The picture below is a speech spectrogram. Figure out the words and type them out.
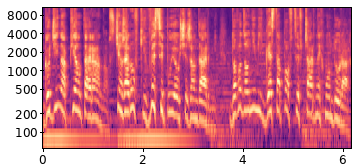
Godzina 5 rano. Z ciężarówki wysypują się żandarmi. Dowodzą nimi gestapowcy w czarnych mundurach.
